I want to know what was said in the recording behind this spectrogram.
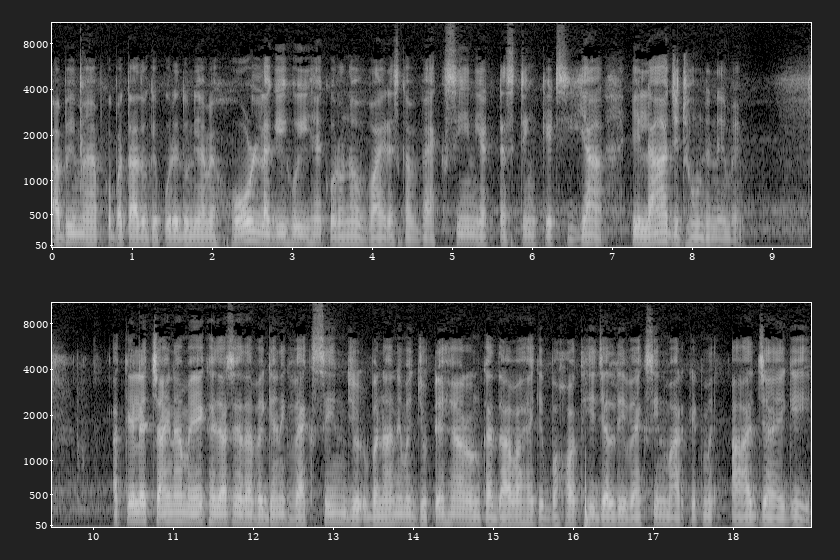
अभी मैं आपको बता दूँ कि पूरे दुनिया में होड़ लगी हुई है कोरोना वायरस का वैक्सीन या टेस्टिंग किट्स या इलाज ढूँढने में। अकेले चाइना में एक हज़ार से ज़्यादा वैज्ञानिक वैक्सीन बनाने में जुटे हैं और उनका दावा है कि बहुत ही जल्दी वैक्सीन मार्केट में आ जाएगी।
